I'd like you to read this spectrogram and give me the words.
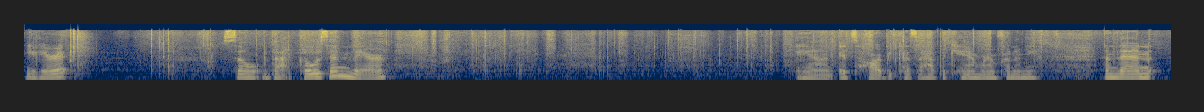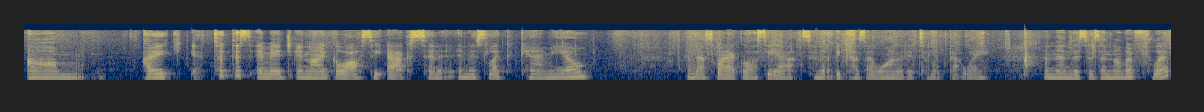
You hear it? So that goes in there and it's hard because I have the camera in front of me. And then um, I took this image and I glossy accent it and it's like a cameo. And that's why I glossy accent it because I wanted it to look that way. And then this is another flip.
